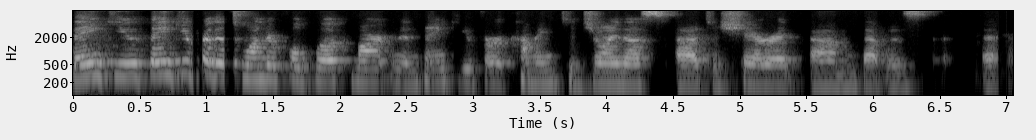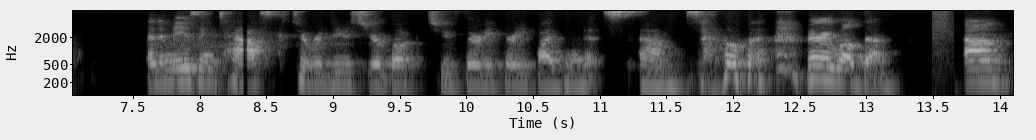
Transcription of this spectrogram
thank you. Thank you for this wonderful book, Martin, and thank you for coming to join us uh, to share it. Um, that was a, an amazing task to reduce your book to 30, 35 minutes. Um, so very well done. Um,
